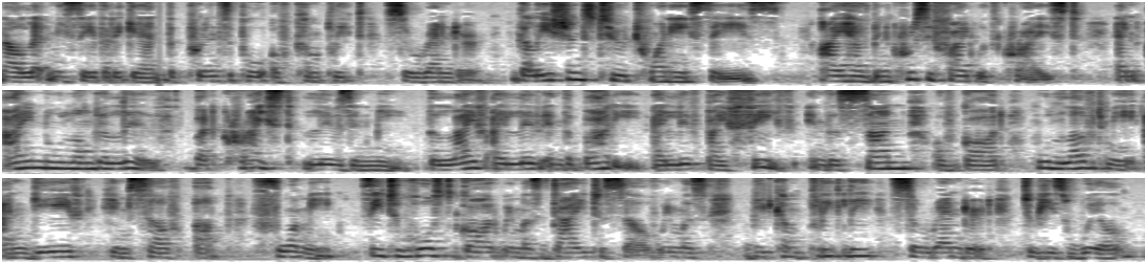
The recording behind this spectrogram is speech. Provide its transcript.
Now let me say that again, the principle of complete surrender. Galatians 2:20 says, I have been crucified with Christ, and I no longer live, but Christ lives in me. The life I live in the body, I live by faith in the Son of God who loved me and gave himself up for me. See, to host God, we must die to self. We must be completely surrendered to his will.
